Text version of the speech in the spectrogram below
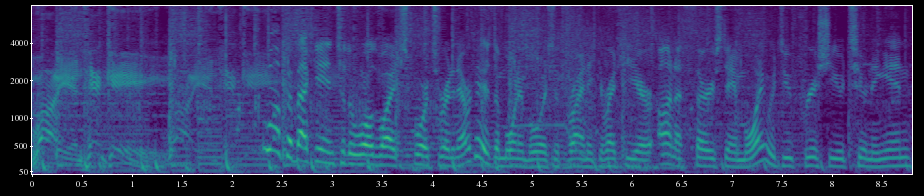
Ryan Hickey. Welcome back into the Worldwide Sports Radio Network. It is the Morning Boys with Ryan Hickey right here on a Thursday morning. We do appreciate you tuning in.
